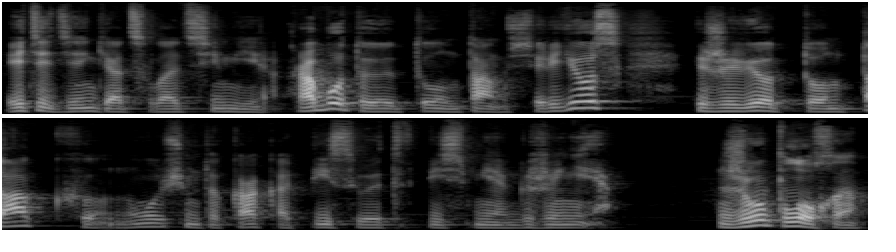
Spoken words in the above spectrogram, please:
эти деньги отсылать семье. Работает он там всерьез, и живет он так, ну, в общем-то, как описывает в письме к жене. Живу плохо,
